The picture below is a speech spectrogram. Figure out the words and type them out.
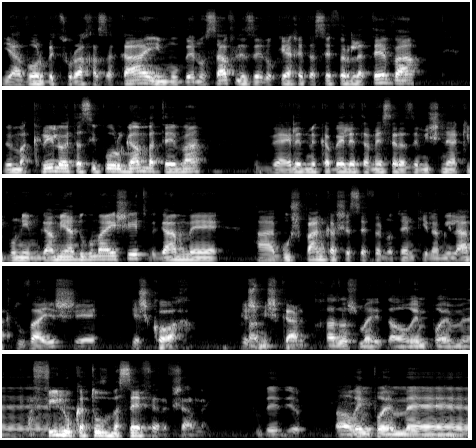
יעבור בצורה חזקה, אם הוא בנוסף לזה לוקח את הספר לטבע ומקריא לו את הסיפור גם בטבע, והילד מקבל את המסר הזה משני הכיוונים, גם מהדוגמה האישית וגם אה, הגושפנקה שספר נותן, כי למילה הכתובה יש, יש כוח, יש חד, משקל. חד משמעית, ההורים פה הם... אפילו כתוב בספר, אפשר להגיד. בדיוק. ההורים פה הם אה,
